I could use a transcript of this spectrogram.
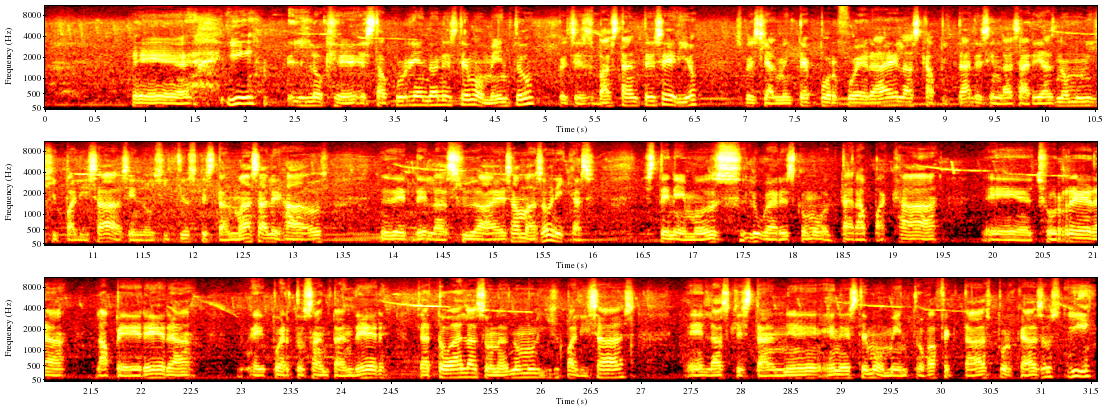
Eh, y lo que está ocurriendo en este momento pues es bastante serio, especialmente por fuera de las capitales, en las áreas no municipalizadas, en los sitios que están más alejados de, las ciudades amazónicas. Pues tenemos lugares como Tarapacá, eh, Chorrera, La Pedrera, eh, Puerto Santander, ya todas las zonas no municipalizadas, eh, las que están en este momento afectadas por casos y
